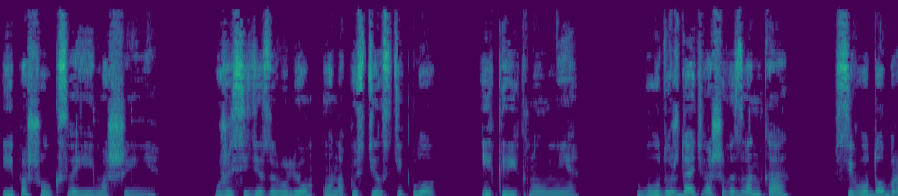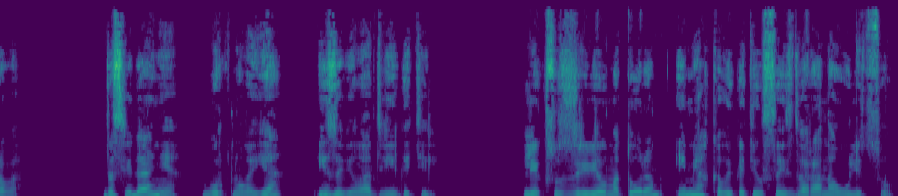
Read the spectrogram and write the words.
и пошел к своей машине. Уже сидя за рулем, он опустил стекло и крикнул мне «Буду ждать вашего звонка. Всего доброго!» «До свидания!» – буркнула я и завела двигатель. Лексус взревел мотором и мягко выкатился из двора на улицу.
